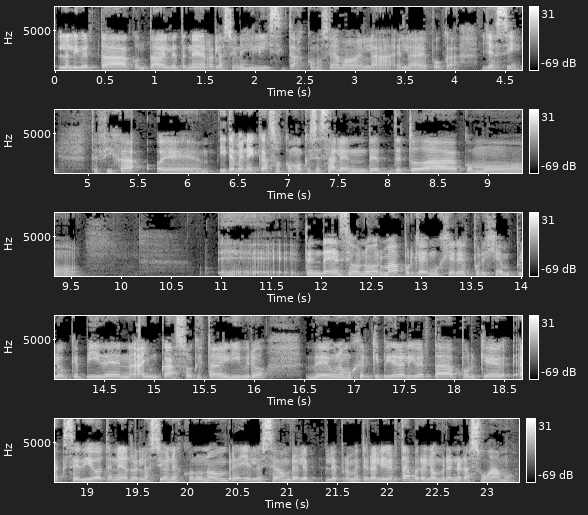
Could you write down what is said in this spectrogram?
la libertad con tal de tener relaciones ilícitas, como se llamaba en la, en la época, y así, ¿te fijas? Eh, y también hay casos como que se salen de, de toda como eh, tendencia o norma, porque hay mujeres, por ejemplo, que piden, hay un caso que está en el libro de una mujer que pide la libertad porque accedió a tener relaciones con un hombre y ese hombre le, prometió la libertad, pero el hombre no era su amo.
